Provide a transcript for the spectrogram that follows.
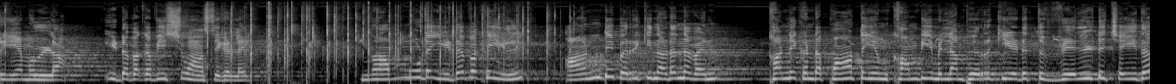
പ്രിയമുള്ള ഇടവക വിശ്വാസികളെ നമ്മുടെ ഇടവകയിൽ അണ്ടി പെറുക്കി നടന്നവൻ കണ്ണി കണ്ട പാട്ടയും കമ്പിയുമെല്ലാം പെറുക്കിയെടുത്ത് വെൽഡ് ചെയ്ത്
